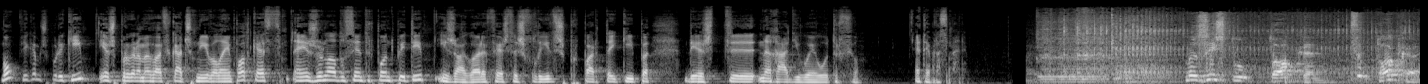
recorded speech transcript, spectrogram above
Bom, ficamos por aqui. Este programa vai ficar disponível em podcast em jornaldocentro.pt e já agora festas felizes por parte da equipa deste Na Rádio é Outro Filme. Até para a semana. Mas isto toca. Se toca.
